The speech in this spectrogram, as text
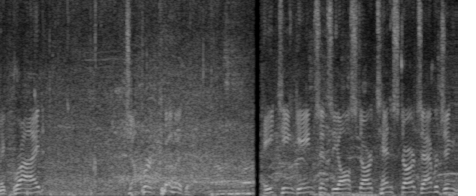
McBride, jumper good. 18 games since the All-Star, 10 starts, averaging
